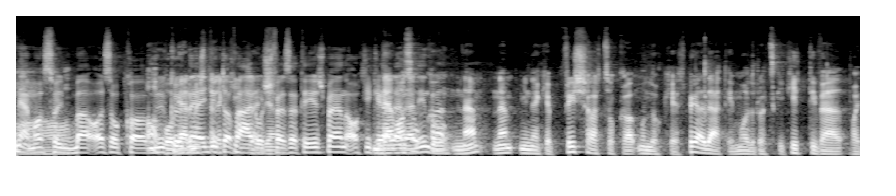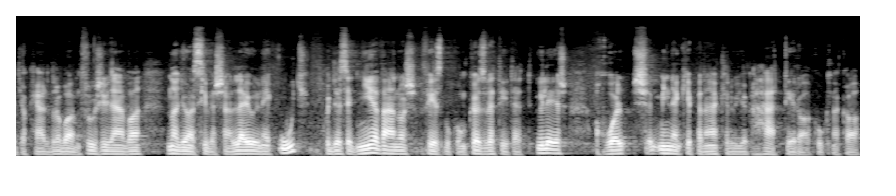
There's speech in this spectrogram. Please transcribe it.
Nem, az, hogy azokkal a működne együtt a városvezetésben, akik nem ellen azokkal? Nem, nem, mindenképp friss arcokkal, mondok két példát, én Modrocki Kittivel, vagy akár Drabant Fruzsinával nagyon szívesen leülnék úgy, hogy ez egy nyilvános Facebookon közvetített ülés, ahol mindenképpen elkerüljük a háttéralkuknak a...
